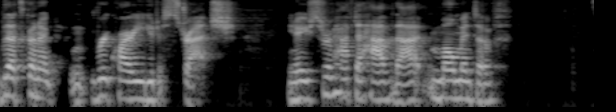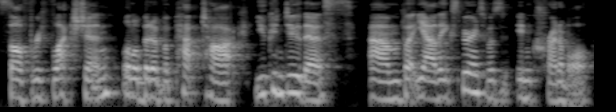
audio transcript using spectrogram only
that's going to require you to stretch. You know, you sort of have to have that moment of self reflection, a little bit of a pep talk. You can do this. Um, but yeah, the experience was incredible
